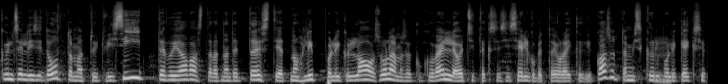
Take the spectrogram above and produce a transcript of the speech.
küll selliseid ootamatuid visiite või avastavad nad, et tõesti, et noh, lipp oli küll laos olemas, aga kui välja otsitakse, siis selgub, et ta ei ole ikkagi kasutamiskõlbulik, eks ju.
